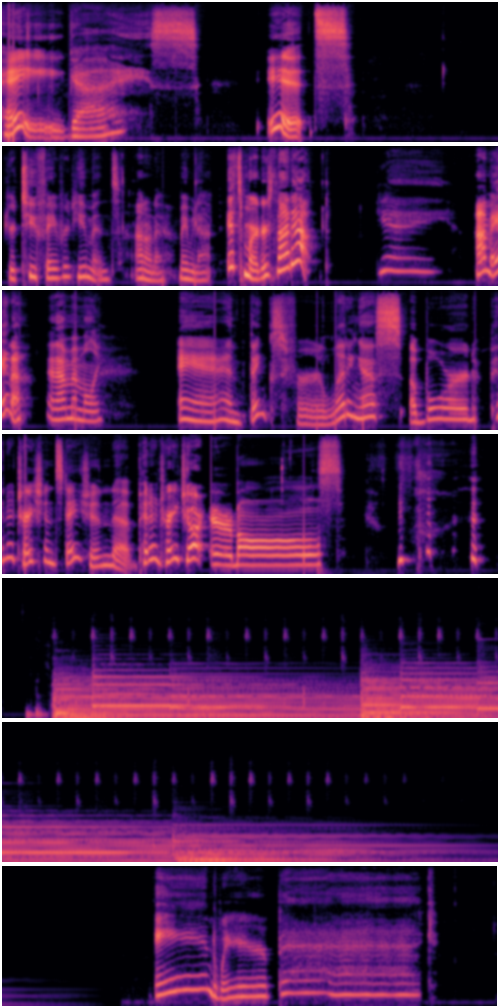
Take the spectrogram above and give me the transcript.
Hey guys, it's your two favorite humans. I don't know, maybe not. It's Murders Night Out. Yay. I'm Anna, And I'm Emily. and thanks for letting us aboard Penetration Station to penetrate your airballs. And we're back.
